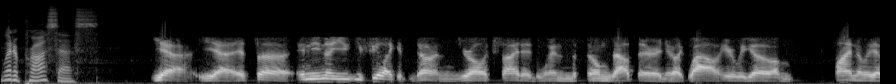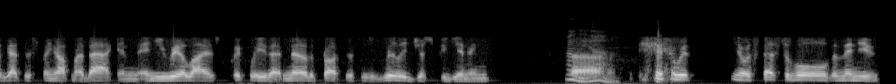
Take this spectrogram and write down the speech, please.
What a process. Yeah, yeah, it's uh, and you know, you you feel like it's done. You're all excited when the film's out there, and you're like, wow, here we go. I'm finally, I've got this thing off my back, and and you realize quickly that no, the process is really just beginning Oh uh, with you know with festivals, and then you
